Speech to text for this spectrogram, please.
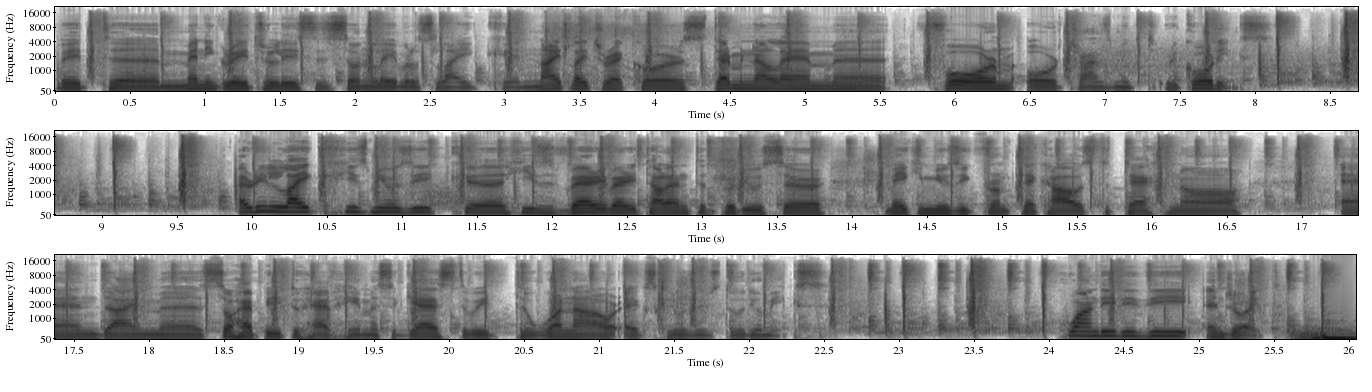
with uh, many great releases on labels like uh, Nightlight Records, Terminal M, uh, Form, or Transmit Recordings. I really like his music. Uh, he's very, very talented producer, making music from tech house to techno and I'm uh, so happy to have him as a guest with one hour exclusive studio mix. Juan DDD, enjoy it.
